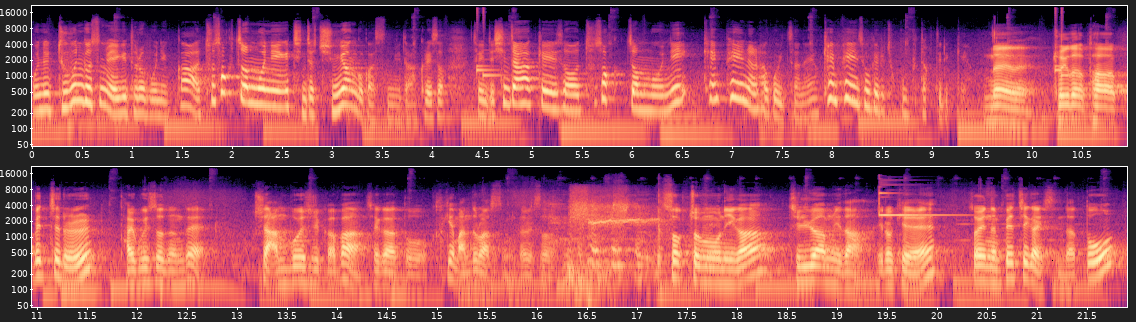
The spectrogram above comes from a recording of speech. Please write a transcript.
오늘 두 분 교수님 얘기 들어보니까 투석 전문의 진짜 중요한 것 같습니다. 그래서 저희 이제 신장학회에서 투석 전문의 캠페인을 하고 있잖아요. 캠페인 소개를 조금 부탁드릴게요. 네, 저희가 다 배지를 달고 있었는데 혹시 안 보이실까봐 제가 또 크게 만들어 왔습니다. 그래서 수석 전문의가 진료합니다. 이렇게 써 있는 배지가 있습니다. 또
